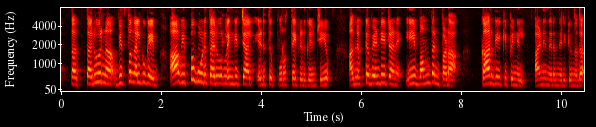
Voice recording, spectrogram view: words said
തരൂരിന് വിപ്പ് നൽകുകയും ആ വിപ്പ് കൂടി തരൂർ ലംഘിച്ചാൽ എടുത്ത് പുറത്തേക്കെടുക്കുകയും ചെയ്യും. അതിനൊക്കെ വേണ്ടിയിട്ടാണ് ഈ വമ്പൻ പട കാർഗയ്ക്ക് പിന്നിൽ അണിനിരന്നിരിക്കുന്നത്.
